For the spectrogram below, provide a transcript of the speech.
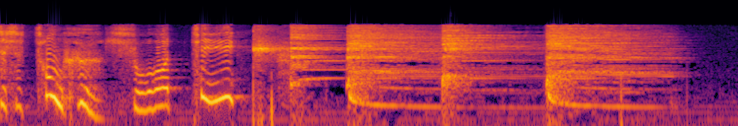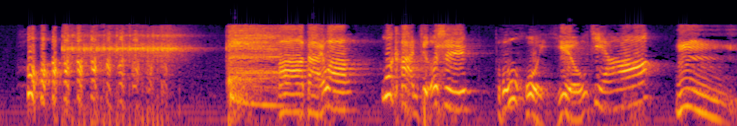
这是从何说起？啊，大王，我看这事不会有假。嗯，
